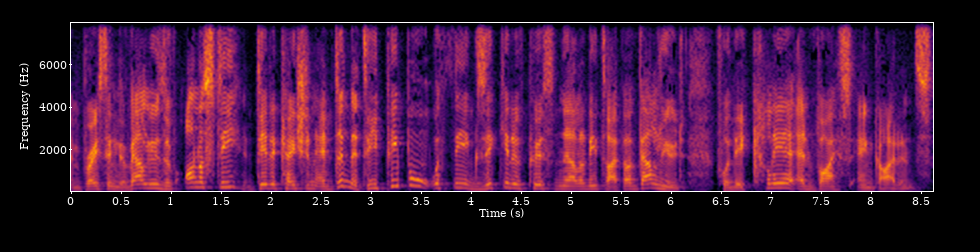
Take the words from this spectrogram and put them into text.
Embracing the values of honesty, dedication, and dignity, people with the executive personality type are valued for their clear advice and guidance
